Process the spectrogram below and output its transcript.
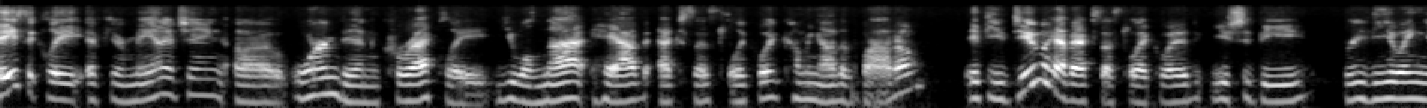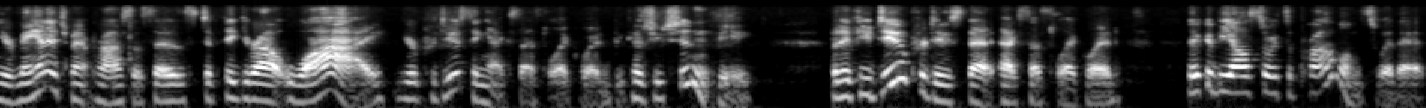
basically, if you're managing a worm bin correctly, you will not have excess liquid coming out of the bottom. If you do have excess liquid, you should be reviewing your management processes to figure out why you're producing excess liquid because you shouldn't be. But if you do produce that excess liquid, there could be all sorts of problems with it.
